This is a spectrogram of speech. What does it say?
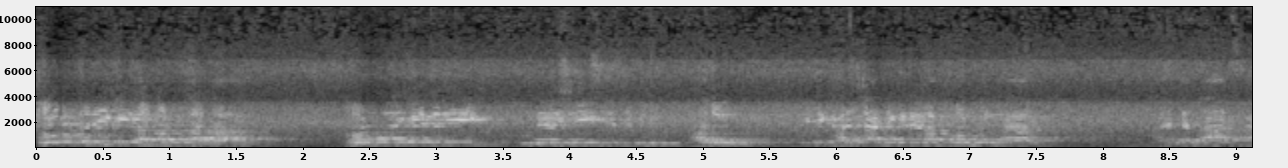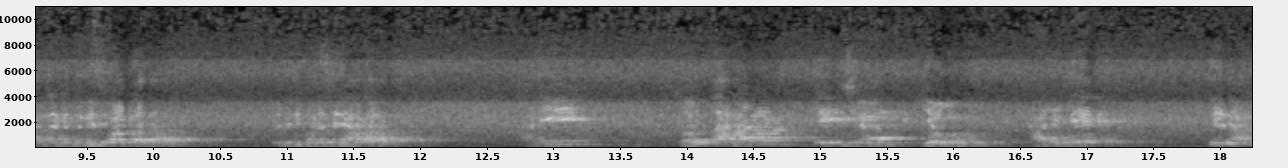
थोडं तरी काही जाणार झाला थोडं तरी काहीतरी गुन्ह्याशी तिथून झालं की ते खालच्या अधिकाऱ्याला फोन करणार. आणि त्यांना सांगणार की तुम्ही स्पॉटला जा तुम्ही ती परिस्थिती हवा आणि स्वतः टेन्शन घेऊन खाली ते देणार.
